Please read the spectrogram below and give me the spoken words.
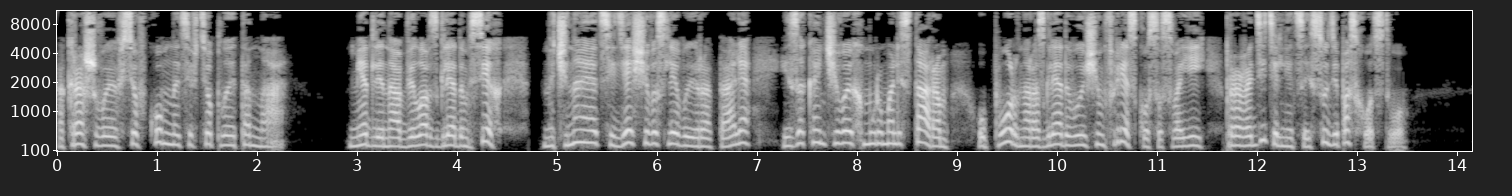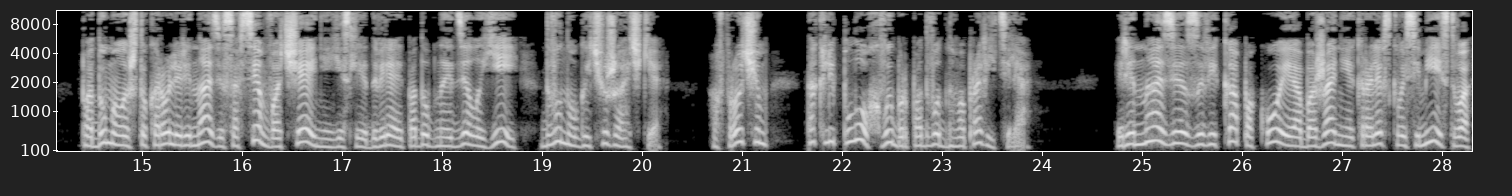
окрашивая все в комнате в теплые тона. Медленно обвела взглядом всех, начиная от сидящего слева Ироталя и заканчивая хмурым Алистаром, упорно разглядывающим фреску со своей прародительницей, судя по сходству. Подумала, что король Иринази совсем в отчаянии, если доверяет подобное дело ей, двуногой чужачке. А впрочем, так ли плох выбор подводного правителя? Реназия за века покоя и обожания королевского семейства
